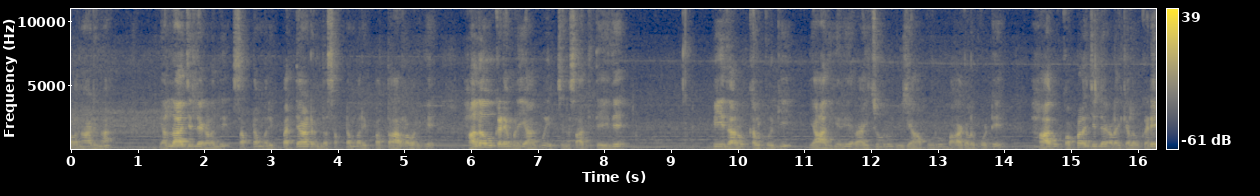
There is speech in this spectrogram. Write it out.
ಒಳನಾಡಿನ ಎಲ್ಲ ಜಿಲ್ಲೆಗಳಲ್ಲಿ ಸೆಪ್ಟೆಂಬರ್ ಇಪ್ಪತ್ತೆರಡರಿಂದ ಸೆಪ್ಟೆಂಬರ್ ಇಪ್ಪತ್ತಾರರವರೆಗೆ ಹಲವು ಕಡೆ ಮಳೆಯಾಗುವ ಹೆಚ್ಚಿನ ಸಾಧ್ಯತೆ ಇದೆ. ಬೀದರು, ಕಲಬುರಗಿ, ಯಾದಗಿರಿ, ರಾಯಚೂರು ವಿಜಯಪುರ ಬಾಗಲಕೋಟೆ ಹಾಗೂ ಕೊಪ್ಪಳ ಜಿಲ್ಲೆಗಳ ಕೆಲವು ಕಡೆ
